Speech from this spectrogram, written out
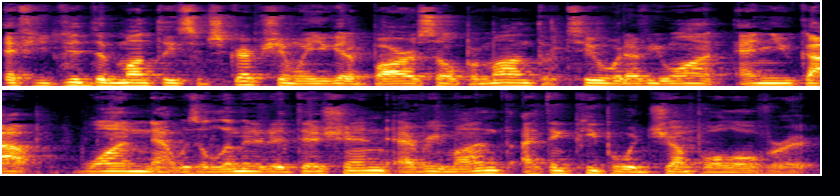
if you did the monthly subscription where you get a bar of soap a month or two, whatever you want, and you got one that was a limited edition every month, I think people would jump all over it.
